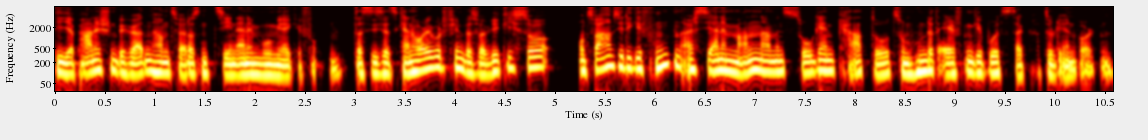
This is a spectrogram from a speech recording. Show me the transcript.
Die japanischen Behörden haben 2010 eine Mumie gefunden. Das ist jetzt kein Hollywood-Film, das war wirklich so. Und zwar haben sie die gefunden, als sie einem Mann namens Sogen Kato zum 111. Geburtstag gratulieren wollten.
